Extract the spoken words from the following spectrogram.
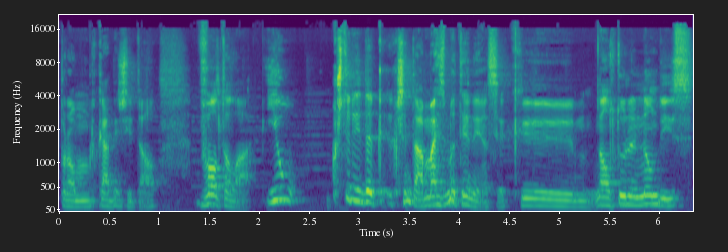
para o mercado digital. Volta lá. E eu gostaria de acrescentar mais uma tendência que na altura não disse,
